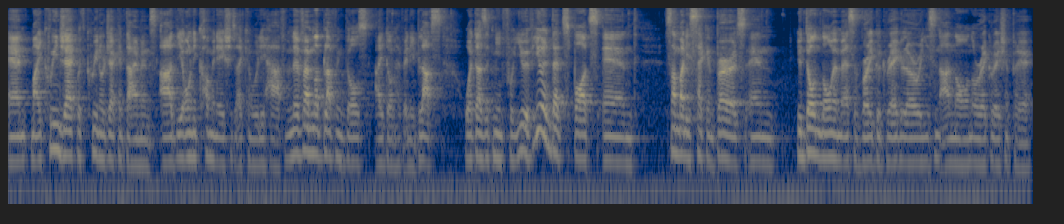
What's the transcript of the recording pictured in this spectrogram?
And my queen jack with queen or jack and diamonds are the only combinations I can really have. And if I'm not bluffing those, I don't have any bluffs. What does it mean for you? If you're in that spots and somebody second birds and you don't know him as a very good regular or he's an unknown or recreation player.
